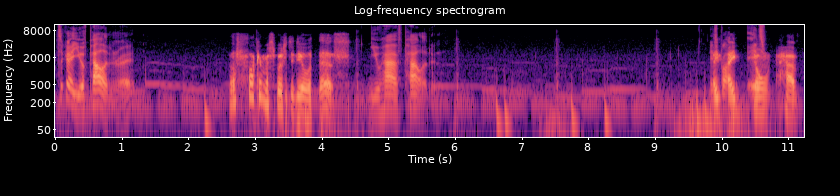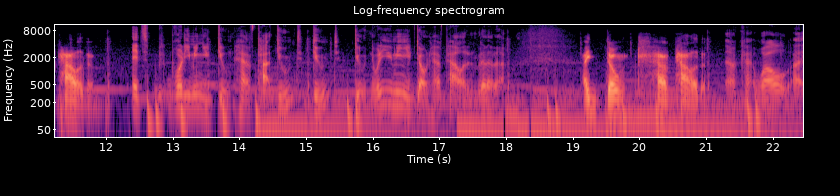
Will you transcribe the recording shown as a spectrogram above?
it's okay, you have Paladin, right? How the fuck am I supposed to deal with this? You have Paladin. I, I don't have Paladin. It's what do you mean you don't have pa don't don't don't? What do you mean you don't have paladin? Blah, blah, blah. I don't have Paladin. Okay, well, I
